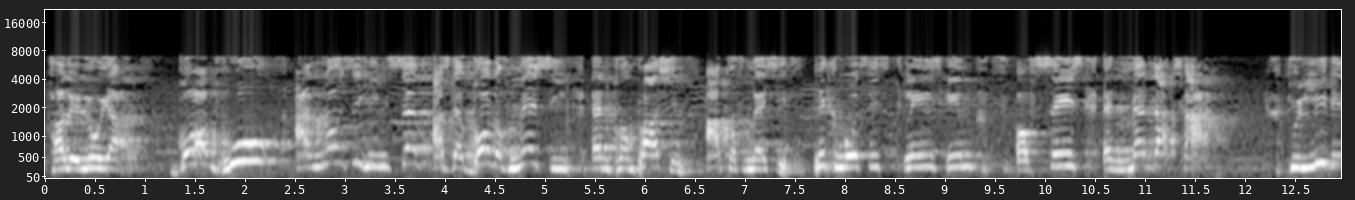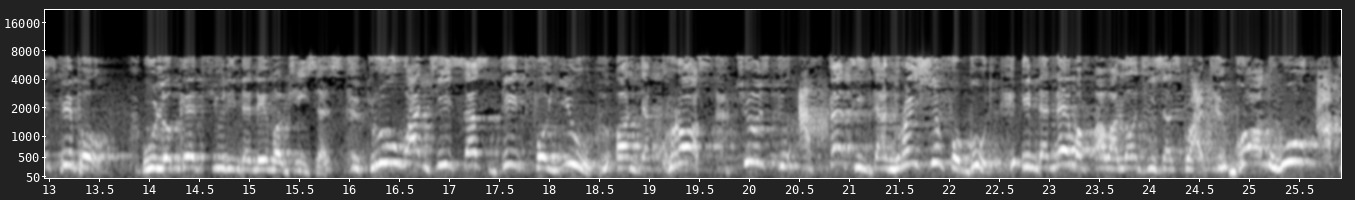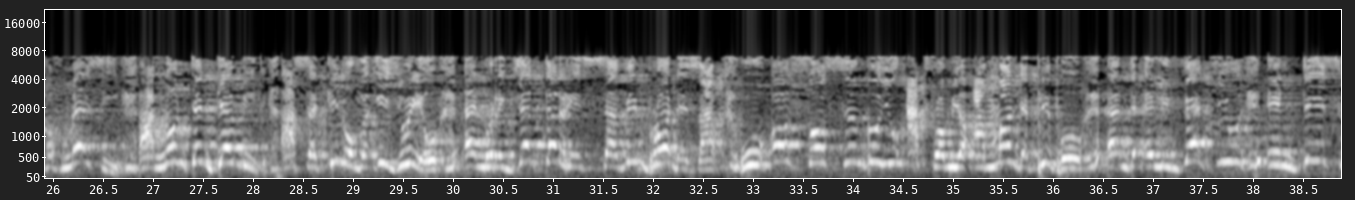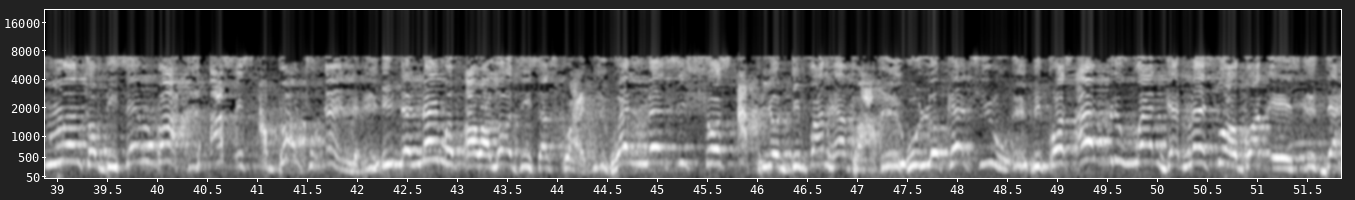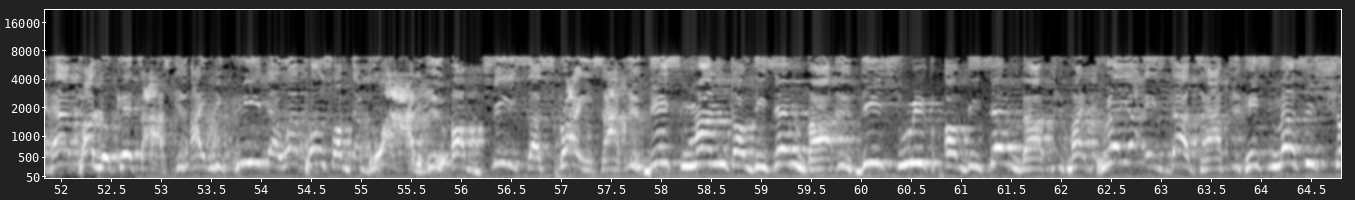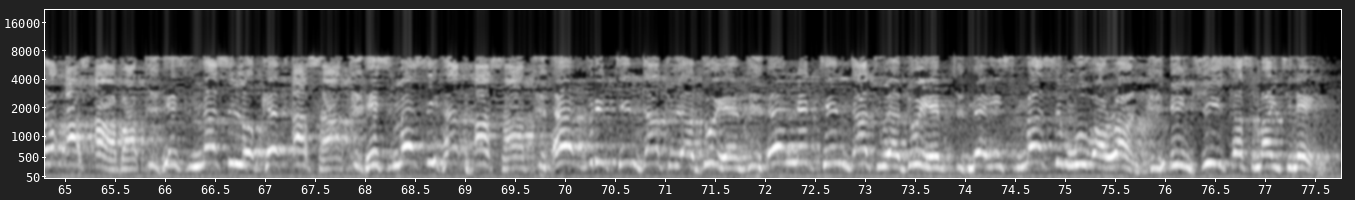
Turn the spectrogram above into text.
Hallelujah. God who announcing himself as the God of mercy and compassion out of mercy. Pick Moses, cleanse him of sins and that child to lead his people will locate you in the name of Jesus. Through what Jesus did for you on the cross, choose to affect his generation for good in the name of our Lord Jesus Christ. God, who out of mercy anointed David as a king over Israel and rejected his seven brothers, uh, will also single you out from your among the people and elevate you in this month of December as it's about to end in the name of our Lord Jesus Jesus Christ. When mercy shows up, your divine helper will locate you because everywhere the mercy of God is, the helper locates us. I decree the weapons of the blood of Jesus Christ uh, this month of December, this week of December. My prayer is that uh, His mercy show us up, uh, His mercy locate us, His mercy help us. Everything that we are doing, anything that we are doing May His mercy move around in Jesus' mighty name.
